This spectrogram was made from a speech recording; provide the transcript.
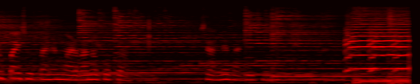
છુપાઈ છુપાઈને મળવાનો પકડ ચાલને ભાગી જઈએ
